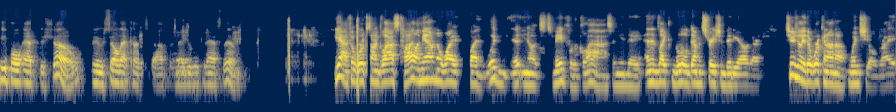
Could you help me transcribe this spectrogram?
people at the show who sell that kind of stuff, and maybe we could ask them. Yeah, if it works on glass tile, I mean, I don't know why why it wouldn't. It, you know, it's made for glass. I mean, they and then like the little demonstration video, they're it's usually they're working on a windshield, right?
